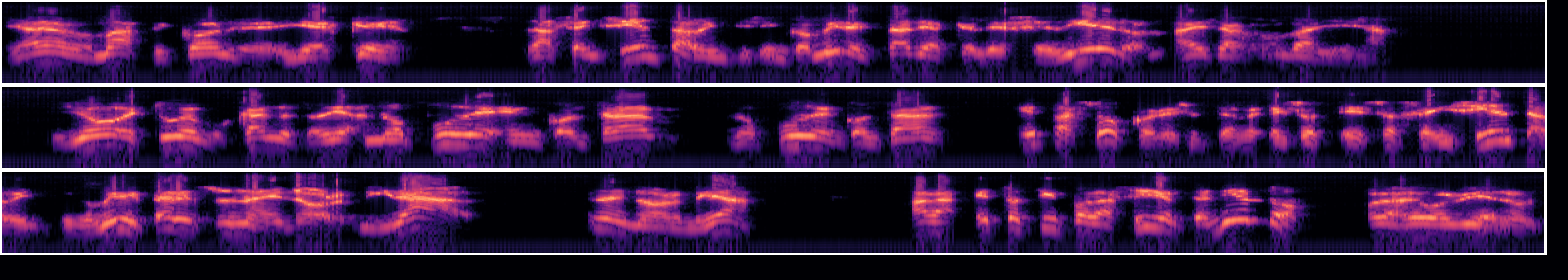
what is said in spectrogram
y hay algo más, Picón, y es que las 625 mil hectáreas que le cedieron a esa compañía, yo estuve buscando todavía, no pude encontrar, no pude encontrar qué pasó con esos, esos, esos 625 mil hectáreas, es una enormidad, una enormidad. Ahora, ¿estos tipos las siguen teniendo o las devolvieron?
